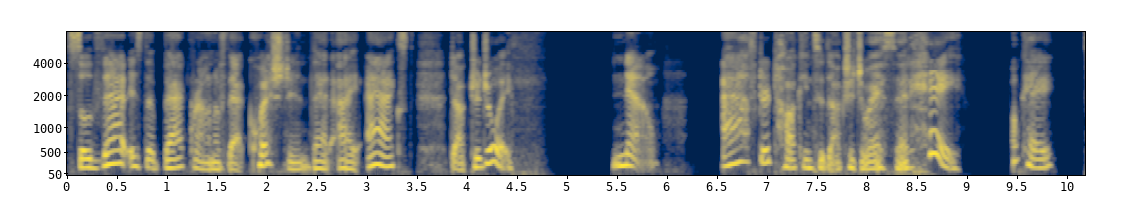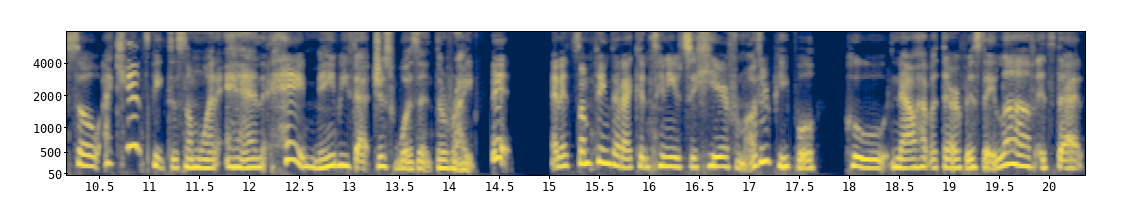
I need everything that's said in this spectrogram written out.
So that is the background of that question that I asked Dr. Joy. Now, after talking to Dr. Joy, I said, Hey, okay, so I can't speak to someone, and hey, maybe that just wasn't the right fit. And it's something that I continue to hear from other people who now have a therapist they love. It's that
